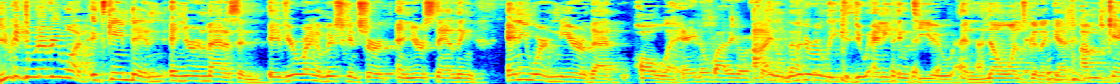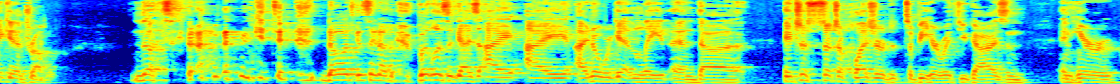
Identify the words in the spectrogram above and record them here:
You can do whatever you want. It's game day, and, and you're in Madison. If you're wearing a Michigan shirt and you're standing anywhere near that hallway, Ain't nobody gonna. I nothing. literally could do anything to you, and no one's gonna get. I can't get in trouble. No, no one's gonna say nothing. But listen, guys, I I I know we're getting late, and uh, it's just such a pleasure to, to be here with you guys and and hear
